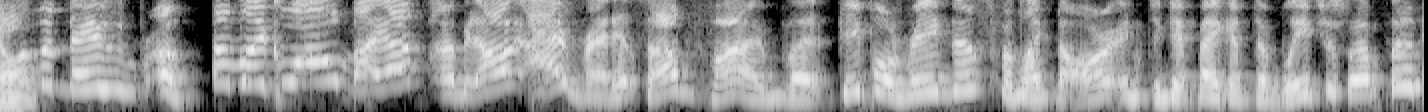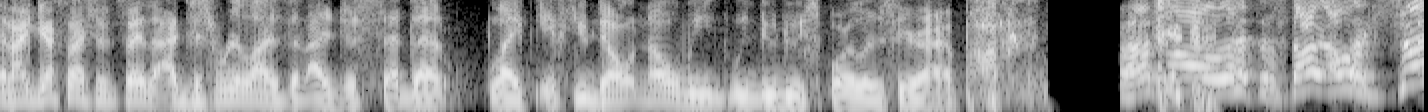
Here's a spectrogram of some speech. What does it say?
all the names, bro. I'm like, well, my, I mean, I, I've read it, so I'm fine. But people read this for like the art and to get back into Bleach or something. and I guess I should say that I just realized that I just said that. Like, if you don't know, we we do do spoilers here. I apologize. That's why I had to start. I'm like, Strix,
